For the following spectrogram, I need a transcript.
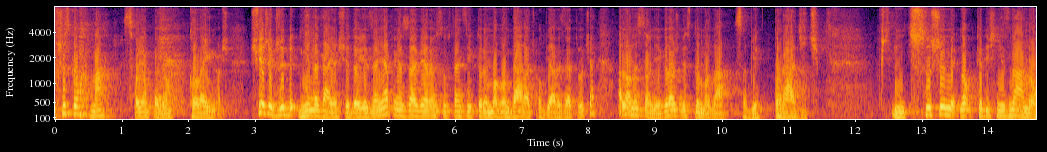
Wszystko ma swoją pewną kolejność. Świeże grzyby nie nadają się do jedzenia, ponieważ zawierają substancje, które mogą dawać objawy zatrucia, ale one są niegroźne, z tym można sobie poradzić. Suszymy, no kiedyś nie znano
